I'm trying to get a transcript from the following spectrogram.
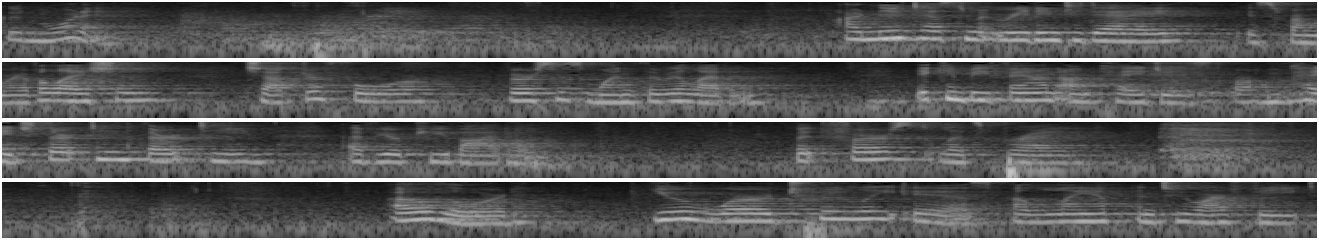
Good morning. Our New Testament reading today is from Revelation chapter 4, verses 1 through 11. It can be found on pages or on page 1313 of your Pew Bible. But first, let's pray. O Lord, your word truly is a lamp unto our feet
